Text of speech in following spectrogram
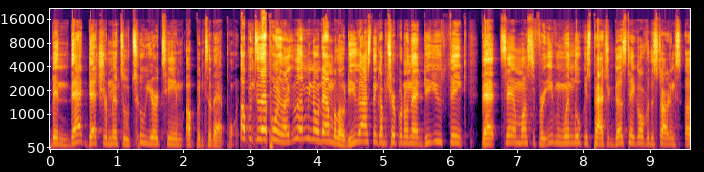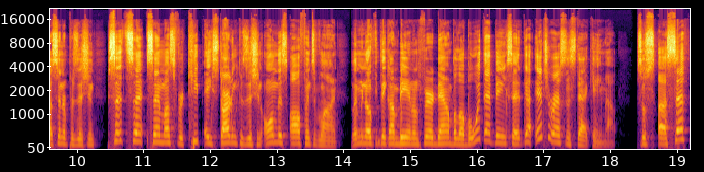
been that detrimental to your team up until that point. Up until that point, like let me know down below. Do you guys think I'm tripping on that? Do you think that Sam Mustipher, even when Lucas Patrick does take over the starting uh, center position, should Sam Mustipher keep a starting position on this offensive line? Let me know if you think I'm being unfair down below. But with that being said, got interesting stat came out. So uh, Seth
